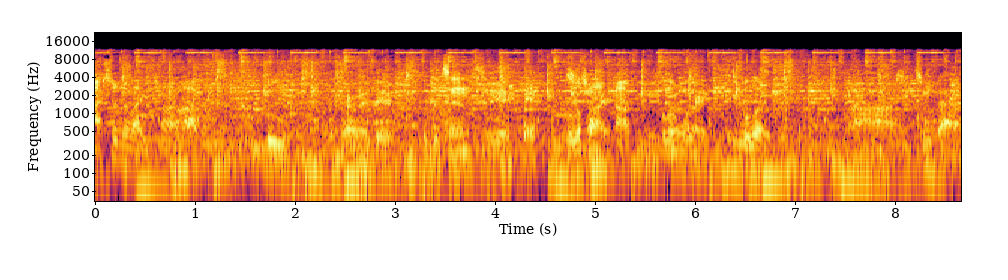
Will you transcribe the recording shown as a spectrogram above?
I should have like trying to copy me. Ooh, The girl right there. with the Tims. Yeah. Pull up on her. to copy me, Pull up bro. on her. Just pull up. Ah, she too bad.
